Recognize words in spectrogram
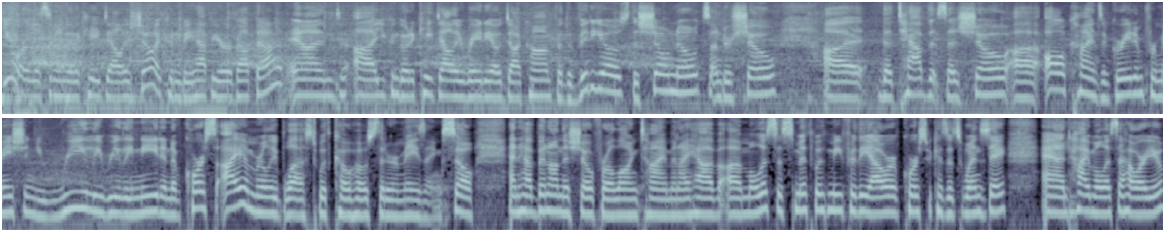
You are listening to the Kate Dalley Show. I couldn't be happier about that. And uh, you can go to katedalleyradio.com for the videos, the show notes under show, uh, the tab that says show, uh, all kinds of great information you really, really need. And of course, I am really blessed with co hosts that are amazing. So, and have been on the show for a long time. And I have uh, Melissa Smith with me for the hour, of course, because it's Wednesday. And hi, Melissa, how are you?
